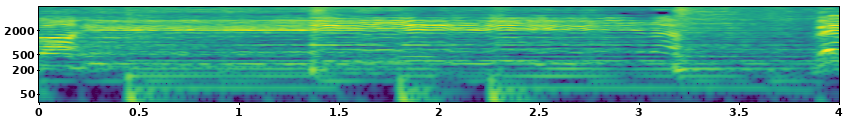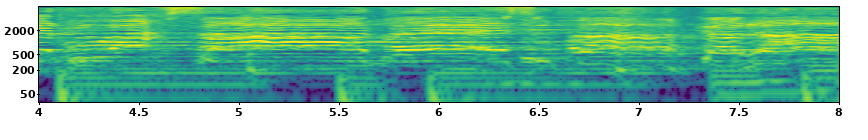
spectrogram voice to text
בהיר. ברוח סער וסופה קרה,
